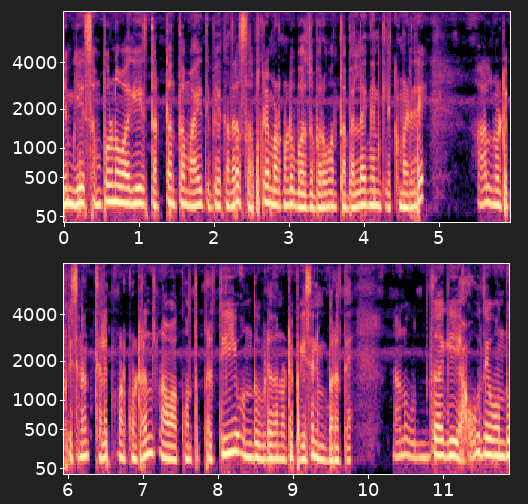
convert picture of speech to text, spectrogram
ನಿಮಗೆ ಸಂಪೂರ್ಣವಾಗಿ ತಟ್ಟಂಥ ಮಾಹಿತಿ ಬೇಕಂದ್ರೆ ಸಬ್ಸ್ಕ್ರೈಬ್ ಮಾಡಿಕೊಂಡು ಬಾಜು ಬರುವಂಥ ಬೆಲ್ಲೈಕನ್ ಕ್ಲಿಕ್ ಮಾಡಿದರೆ ಆಲ್ ನೋಟಿಫಿಕೇಷನ್ ಅಂತ ಸೆಲೆಕ್ಟ್ ಮಾಡ್ಕೊಂಡ್ರೆ ಅಂದ್ರೆ ನಾವು ಹಾಕುವಂಥ ಪ್ರತಿ ಒಂದು ವಿಡಿಯೋದ ನೋಟಿಫಿಕೇಷನ್ ನಿಮ್ಗೆ ಬರುತ್ತೆ. ನಾನು ಉದ್ದಾಗಿ ಯಾವುದೇ ಒಂದು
